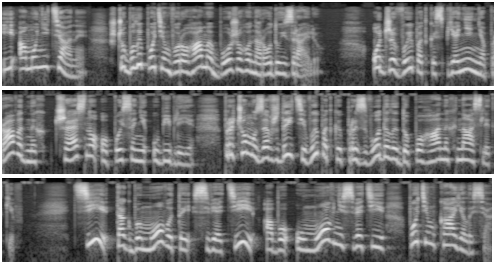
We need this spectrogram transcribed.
і амонітяни, що були потім ворогами Божого народу Ізраїлю. Отже, випадки сп'яніння праведних чесно описані у Біблії, причому завжди ці випадки призводили до поганих наслідків. Ці, так би мовити, святі або умовні святі потім каялися,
